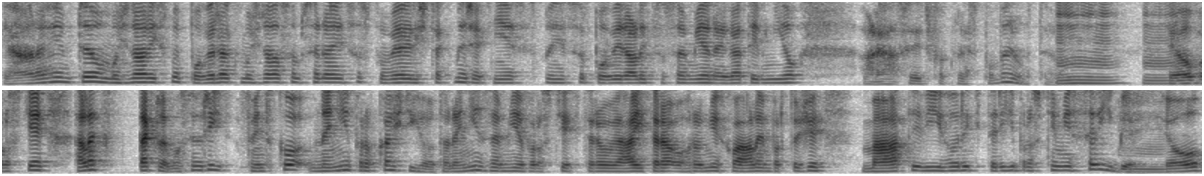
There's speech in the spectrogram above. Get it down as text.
já nevím, tyjo, možná když jsme povědali, možná jsem se na něco vzpomněl, když tak mi řekni, jestli jsme něco povídali, co jsem měl negativního, ale já si teď fakt nespomenu. Mm, mm. Jo, prostě, hele, takhle musím říct, Finsko není pro každýho, to není země, prostě, kterou já ji teda ohromně chválím, protože má ty výhody, které prostě mě se líbí. Mm. Jo,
